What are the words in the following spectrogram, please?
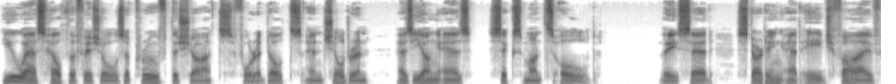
U.S. health officials approved the shots for adults and children as young as six months old. They said starting at age five,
